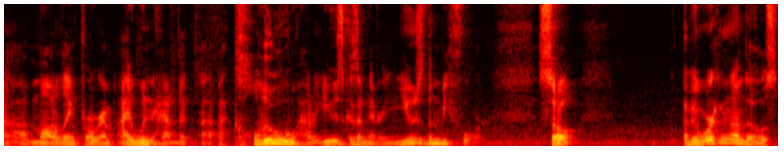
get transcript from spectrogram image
uh, modeling program. I wouldn't have the a clue how to use because I've never used them before. So I've been working on those,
